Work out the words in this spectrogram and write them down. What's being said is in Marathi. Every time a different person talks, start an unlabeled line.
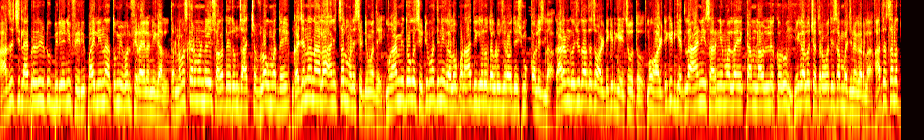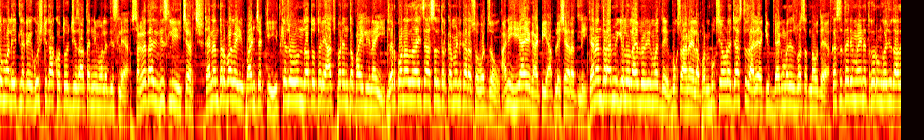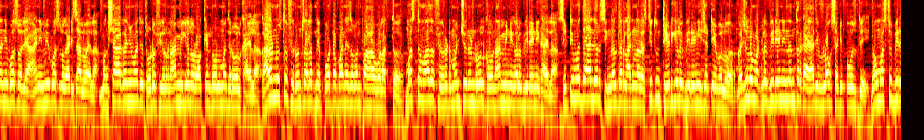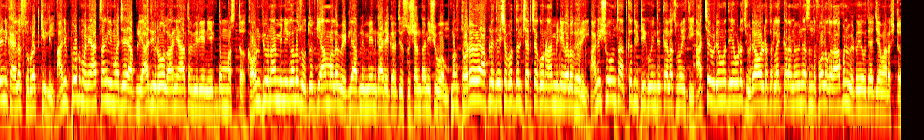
आजची लायब्ररी टू बिर्याणी फेरी पाहिली ना तुम्ही पण फिरायला निघाल. तर नमस्कार मंडळी स्वागत आहे तुमचं आजच्या व्लॉगमध्ये. गजानन आला आणि चल म्हणे सिटी मध्ये. मग आम्ही दोघं सिटी मध्ये निघालो पण आधी गेलो दगडूजीराव देशमुख कॉलेजला कारण गजू दादाचं हॉल तिकीट घ्यायचं होतं. मग हॉल तिकीट घेतला आणि सरनी मला एक काम लावलेलं करून निघालो छत्रपती संभाजीनगरला. आता चला तुम्हाला इथल्या काही गोष्टी दाखवतो जे जाताना मला दिसल्या. सगळ्यात आधी दिसली ही चर्च त्यानंतर बघा ही पानचक्की. इतक्या जवळून जातो तरी आजपर्यंत पाहिली नाही. जर कोणाला जायचं असेल तर कमेंट करा सोबत जाऊ. आणि ही आहे घाटी आपल्या शहरातली. त्यानंतर आम्ही गेलो लायब्ररी मध्ये बुक्स आणायला. पण बुक्स एवढ्या जास्त झाल्या की बॅग मध्येच बसत नव्हत्या. कसं तरी मेहनत करून गजू दादानी बसवल्या आणि मी बसलो गाडी चालवायला. मग शहागंजमध्ये थोडं फिरून आम्ही गेलो रॉक अँड रोलमध्ये रोल खायला. कारण नुसतं फिरून चालत नाही पोटा पाण्याचं पण पाहावं लागतं. मस्त माझा फेवरेट मंचुरियन रोल खाऊन आम्ही निघालो बिर्याणी खायला. सिटी मध्ये आल्यावर सिग्नल तर लागणारच. तिथून थेट गेलो बिर्याणीच्या टेबलवर. गजूला म्हटलं बिर्याणी नंतर काय? आधी व्लॉगसाठी पोहोच दे. मग मस्त बिर्याणी खायला सुरुवात केली. आणि पोट म्हणे आज चांगली मजा आहे आपली. आधी रोल आणि आता बिर्याणी. एकदम मस्त. खाऊन पिऊन आम्ही निघालोच होतो की आम्हाला भेटले आपले मेन कार्यकर्ते सुशांत आणि शुभम. मग थोड्या वेळ आपल्या देशाबद्दल चर्चा करून आम्ही निघालो घरी. आणि शुभमचा हात कधी ठीक होईल ते त्यालाच माहिती. आजच्या व्हिडिओमध्ये एवढंच. व्हिडिओ आवडला तर लाईक करा. नवीन असेल तर फॉलो करा. आपण भेटूया उद्या जय महाराष्ट्र.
